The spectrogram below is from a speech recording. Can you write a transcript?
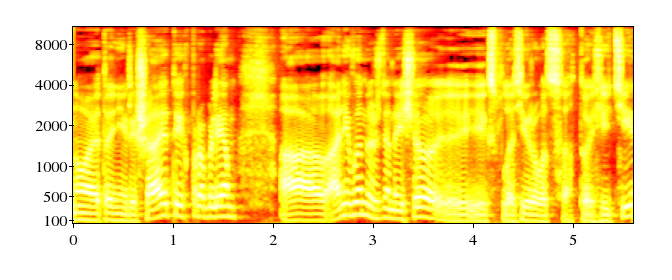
но это не решает их проблем, а они вынуждены еще э, эксплуатироваться, то есть идти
